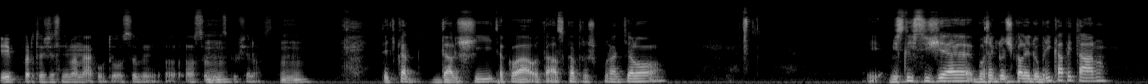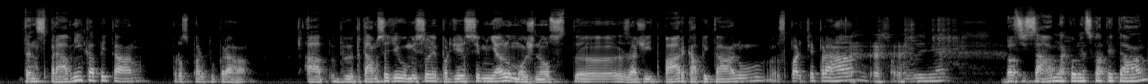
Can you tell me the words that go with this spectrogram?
i protože s ním mám nějakou tu osobní, osobní Mhm. zkušenost. Mhm. Teďka další taková otázka trošku na tělo. Myslíš si, že Bořek Dočkal je dobrý kapitán? Ten správný kapitán pro Spartu Praha? A ptám se tě umyslně, protože jsi měl možnost uh, zažít pár kapitánů Spartě Praha, samozřejmě. Byl jsi sám nakonec kapitán,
